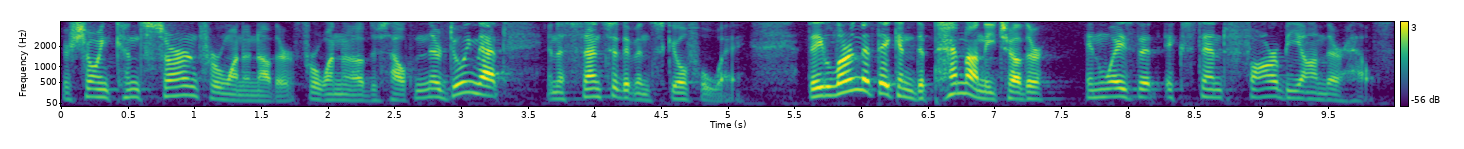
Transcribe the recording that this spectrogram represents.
they're showing concern for one another, for one another's health, and they're doing that in a sensitive and skillful way. They learn that they can depend on each other in ways that extend far beyond their health.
